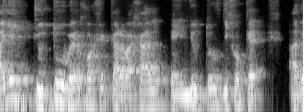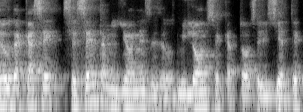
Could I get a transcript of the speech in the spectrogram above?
Hay un youtuber, Jorge Carvajal, en YouTube dijo que adeuda casi 60 millones desde 2011, 14, 17,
